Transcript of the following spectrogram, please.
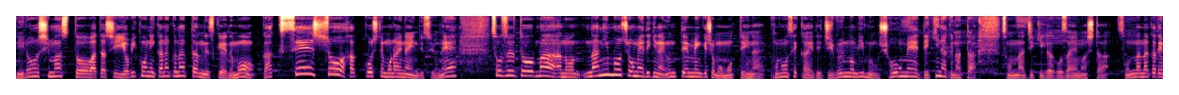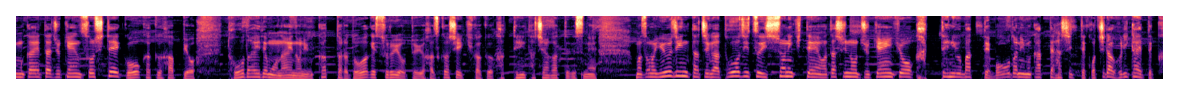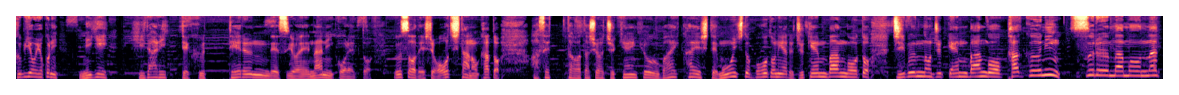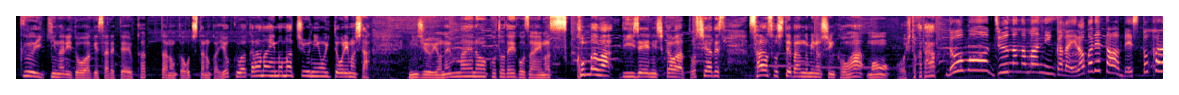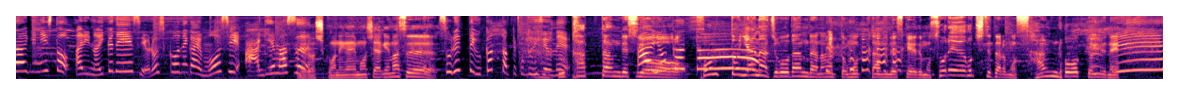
二浪しますと私予備校に行かなくなったんですけれども学生証を発行してもらえないんですよね。そうするとまああの何も証明できない運転免許証も持っていないこの世界で自分の身分を証明できなくなったそんな時期がございました。そんな中で迎えた受験そして合格発表。東大でもないのに受かったら胴上げするよという恥ずかしい企画が勝手に立ち上がってですね。まあ、その友人たちが当日一緒に来て私の受験票を勝手に奪ってボードに向かって走ってこちらを振り返って首を横に右左って振っててるんですよね。何これと。嘘でしょ。落ちたのかと。焦った私は受験票を奪い返してもう一度ボードにある受験番号と自分の受験番号を確認する間もなくいきなり胴上げされて受かったのか落ちたのかよくわからないまま宙に置いておりました。24年前のことでございます。こんばんは。DJ 西川俊也です。さあそして番組の進行はもうお一方。どうも。17万人から選ばれたベストカラーギニスト有野育です。よろしくお願い申し上げます。よろしくお願い申し上げます。それって受かったってことですよね。受かったんですよ。本当嫌な冗談だなと思ったんですけれども それ落ちてたらもう三浪というね、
